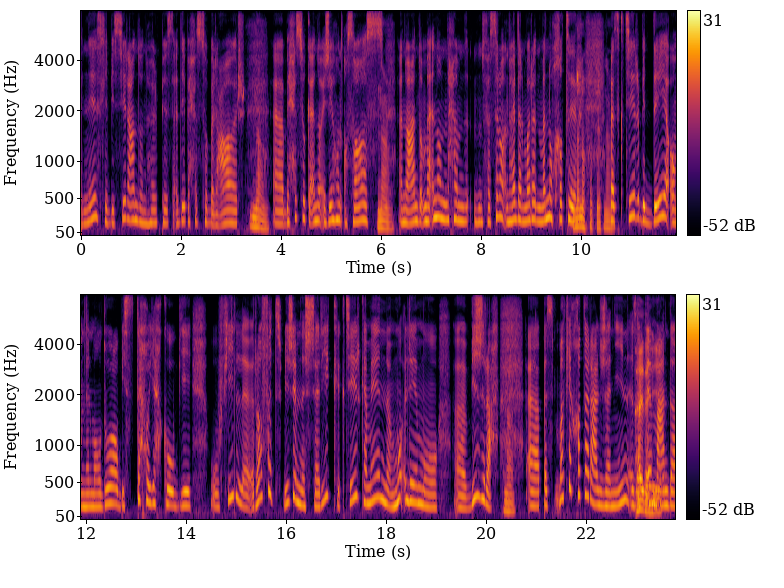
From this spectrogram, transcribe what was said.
الناس اللي بيصير عندهم هيربس قد إيه بحسوا بالعار؟ نعم. آه، بحسوا كأنه إجاهم قصاص. نعم. إنه عنده ما إنه نحن بنفسره إنه هذا المرض منه خطر منه خطير نعم. بس كتير بيتضايقوا من الموضوع وبيستحوا يحكوا وبي... وفي الرفض بيجي من الشريك كتير كمان مؤلم وبيجرح نعم. آه، بس ما في خطر على الجنين إذا الأم. عندها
